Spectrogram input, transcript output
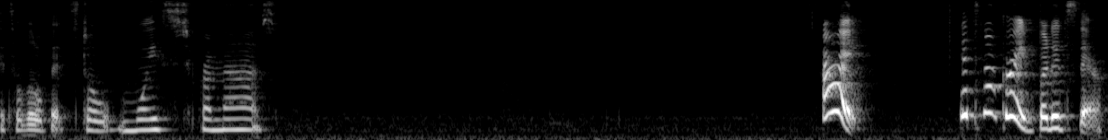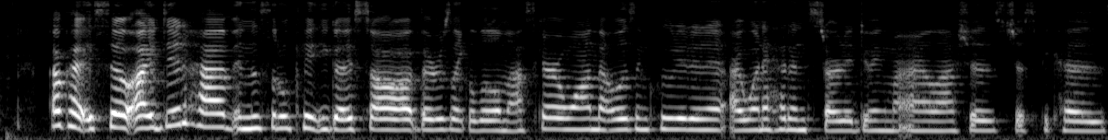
it's a little bit still moist from that. Great, but it's there. Okay, so I did have in this little kit you guys saw there was like a little mascara wand that was included in it. I went ahead and started doing my eyelashes just because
